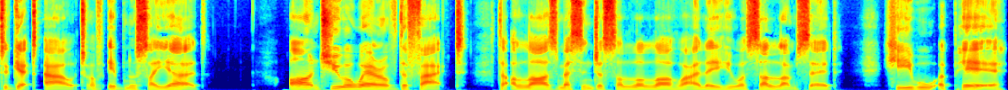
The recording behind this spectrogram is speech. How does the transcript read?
to get out of Ibn Sayyad? Aren't you aware of the fact that Allah's Messenger sallallahu alayhi wasallam said, He will appear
